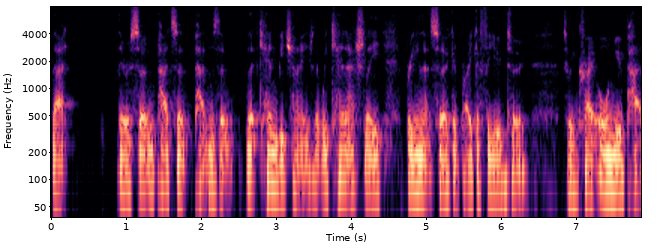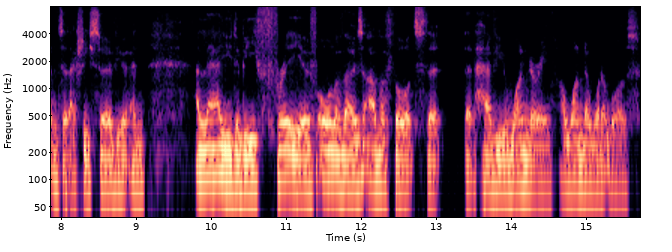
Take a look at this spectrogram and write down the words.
That there are certain patterns that, that can be changed, that we can actually bring in that circuit breaker for you too. So we create all new patterns that actually serve you and allow you to be free of all of those other thoughts that, that have you wondering, I wonder what it was.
